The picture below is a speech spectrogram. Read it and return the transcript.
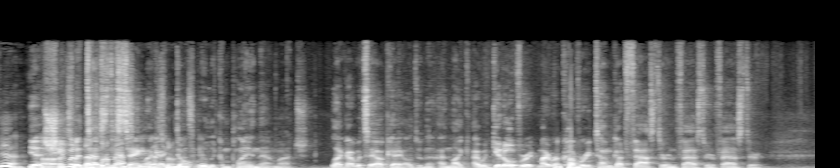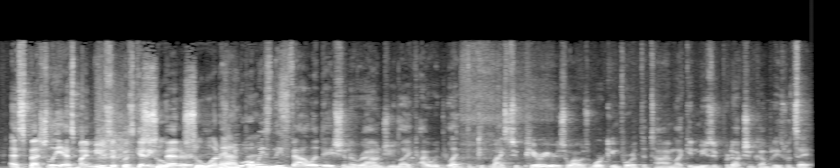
Yeah. yeah, Uh, she would attest to I'm saying asking. like I don't asking. really complain that much. Like I would say, okay, I'll do that, and like I would get over it. My recovery time got faster and faster and faster. Especially as my music was getting So- better, so what and you always need validation around you. Like I would, like the, my superiors who I was working for at the time, like in music production companies, would say,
